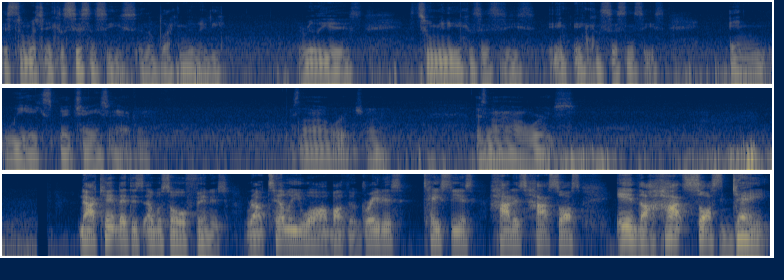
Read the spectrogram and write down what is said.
It's too much inconsistencies in the black community. It really is. It's too many inconsistencies, in- inconsistencies, and we expect change to happen. That's not how it works, man. That's not how it works. Now, I can't let this episode finish without telling you all about the greatest, tastiest, hottest hot sauce in the hot sauce game.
